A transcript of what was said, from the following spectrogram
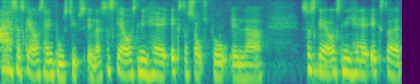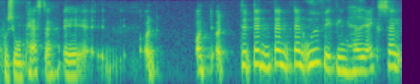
ah, så skal jeg også have en pose tips, eller så skal jeg også lige have ekstra sovs på, eller så skal jeg også lige have ekstra portion pasta. Øh, og og, og den, den, den udvikling havde jeg ikke selv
